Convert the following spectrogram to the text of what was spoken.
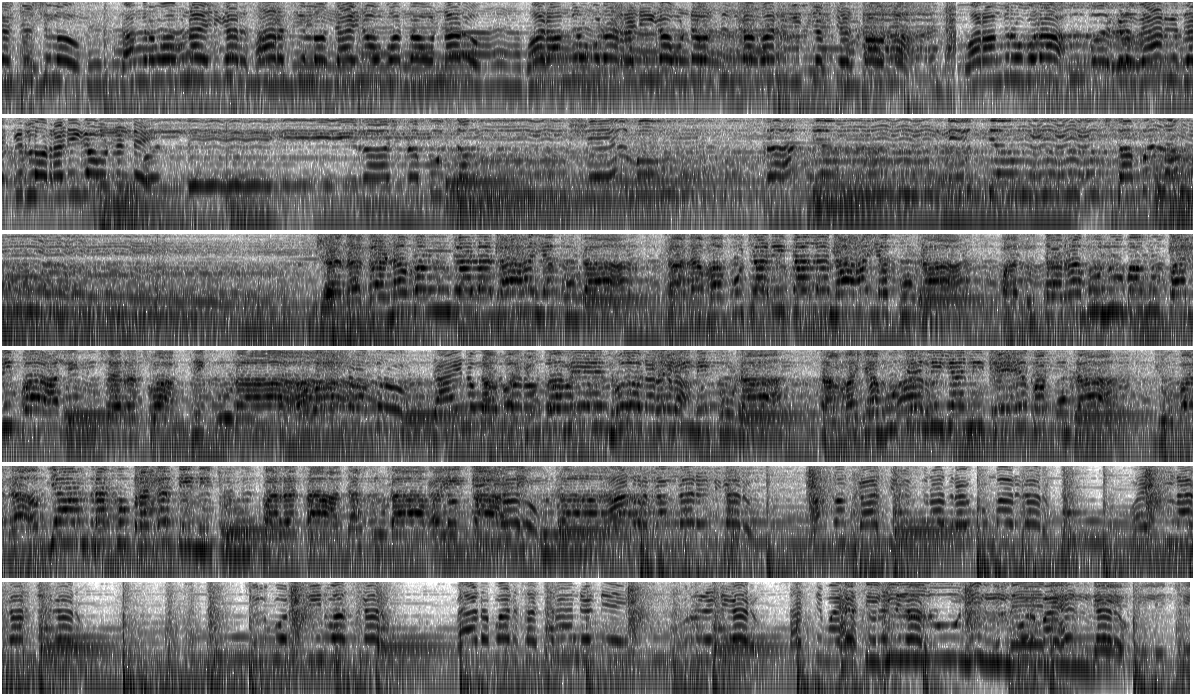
Party అధ్యక్షులు చంద్రబాబు నాయుడు గారి సారథ్యంలో జాయిన్ అవబోతా ఉన్నారు. వారందరూ కూడా రెడీగా ఉండవలసిందిగా వారిని విజ్ఞప్తి చేస్తా ఉన్నా. వారందరూ కూడా ఇక్కడ వ్యాన్ దగ్గరలో రెడీగా ఉండండి. రాష్ట్రపు సంక్షేమం సత్యం నిత్యం సఫలం. జనగణ మంగళ నాయకుడా ఘనమగు చరితల నాయకుడా పలుతరములు మము పరిపాలించర స్వామికుడా నవయుగమేధో సైనికుడా సమయము తెలియని సేవకుడా యువ నవ్యాంధ్రకు ప్రగతిని చూపర సాధకుడా వైతాళికుడా. ఆంధ్ర గంగారెడ్డి గారు అంతం కాశీ విశ్వనాథ్ రవికుమార్ గారు వైపు నాగార్జున గారు చిలుకూరు శ్రీనివాస్ గారు మేడపాటి సత్యనారాయణ రెడ్డి గురురెడ్డి గారు సత్య మహేశ్వర రెడ్డి గారు చిలుకూరు మహేష్ గారు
